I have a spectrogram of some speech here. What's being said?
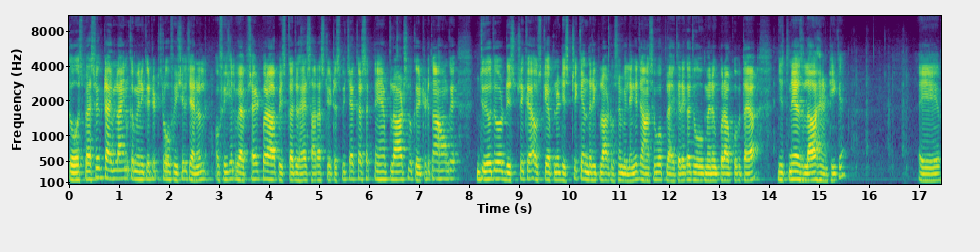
तो specific timeline communicated through official channel official website पर आप इसका जो है सारा स्टेटस भी चेक कर सकते हैं। प्लाट्स लोकेटेड कहाँ होंगे? जो जो डिस्ट्रिक्ट है उसके अपने डिस्ट्रिक्ट के अंदर ही प्लाट उसे मिलेंगे जहाँ से वो अप्लाई करेगा जो मैंने ऊपर आपको बताया जितने अजला हैं ठीक है? ए,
